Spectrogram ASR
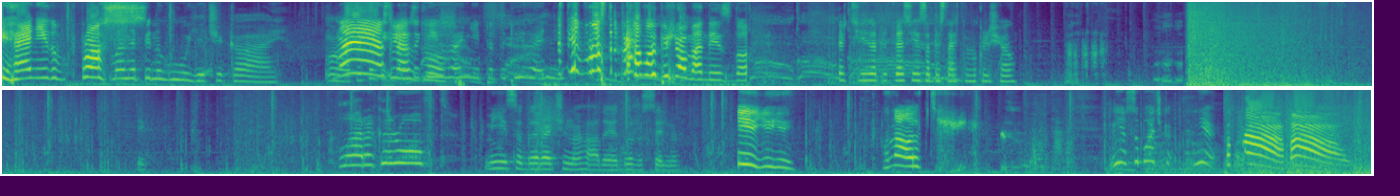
Такий геній, ну просто... мене пінгує, чекай. О, Не, ти, такий, ти такий геній, ти такий геній. Ти просто прямо пішов мене і здох. Я запитаюся, я записать не виключав. Лара Крофт! Мені це, до речі, нагадує дуже сильно. Ой-ой-ой. Вона... Ні, собачка! Ні! Папа! Пау!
